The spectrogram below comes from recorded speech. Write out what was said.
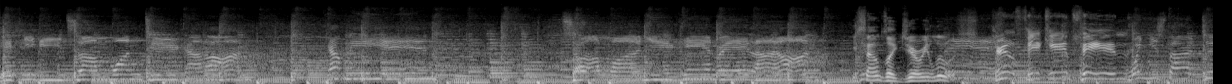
If you need someone to count on, count me in. Someone you can rely on. he sounds like Jerry Lewis. Through thick and thin. When you start to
